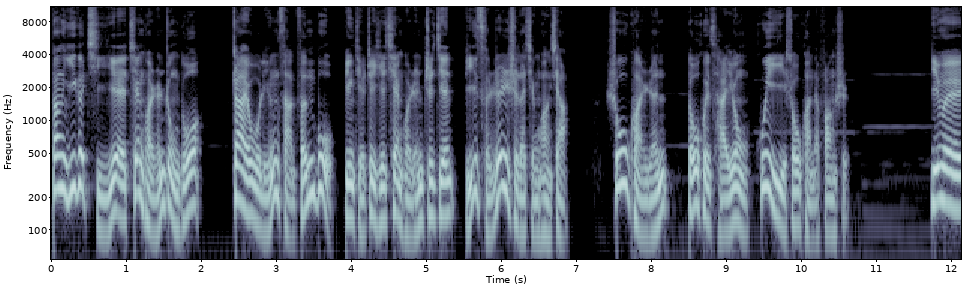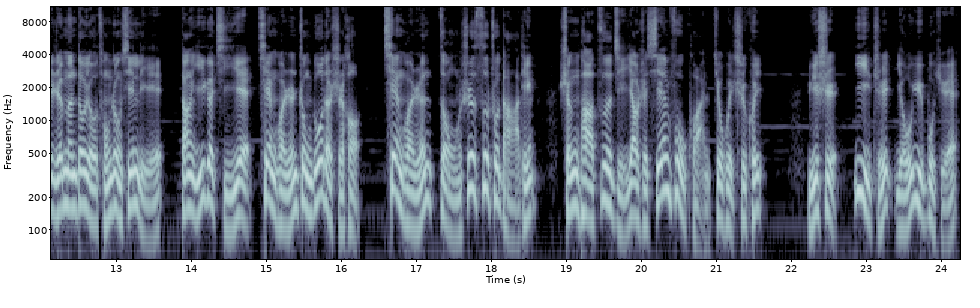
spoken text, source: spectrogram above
当一个企业欠款人众多。债务零散分布，并且这些欠款人之间彼此认识的情况下，收款人都会采用会议收款的方式。因为人们都有从众心理，当一个企业欠款人众多的时候，欠款人总是四处打听，生怕自己要是先付款就会吃亏，于是一直犹豫不决。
